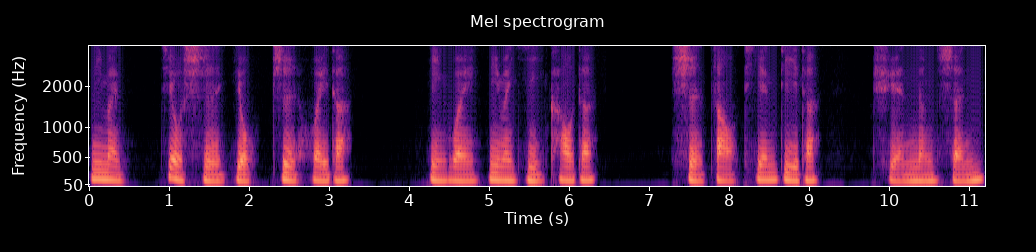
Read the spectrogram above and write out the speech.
你们就是有智慧的，因为你们倚靠的。是造天地的全能神，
